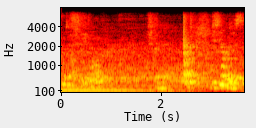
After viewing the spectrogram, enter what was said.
풀지 않았어 이거? 시험도 있어.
